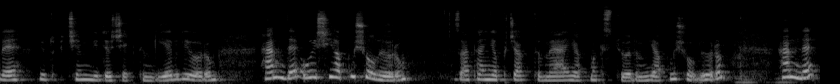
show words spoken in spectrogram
ve YouTube için video çektim diyebiliyorum. Hem de o işi yapmış oluyorum. Zaten yapacaktım veya yapmak istiyordum, yapmış oluyorum. Hem de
